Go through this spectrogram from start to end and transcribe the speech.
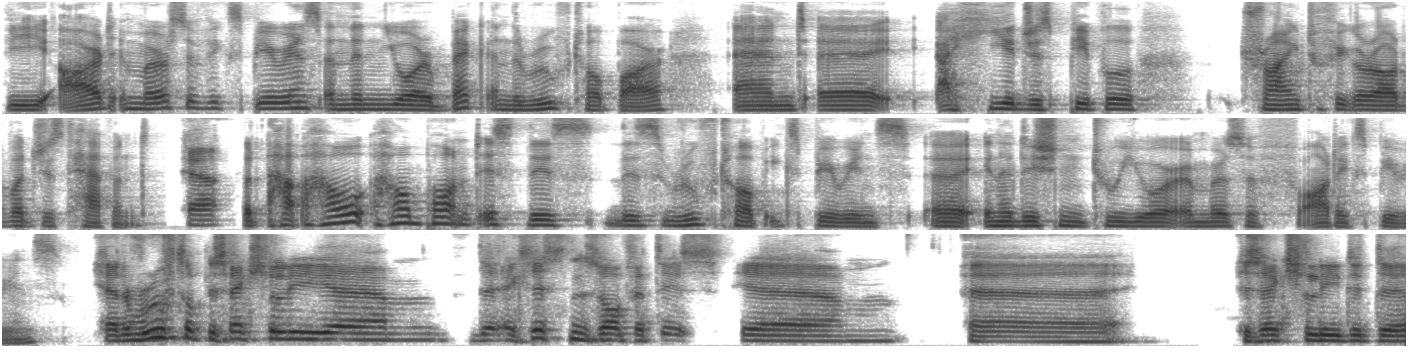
the art immersive experience and then you are back in the rooftop bar and uh, I hear just people trying to figure out what just happened. Yeah. But how how, how important is this this rooftop experience uh, in addition to your immersive art experience? Yeah, the rooftop is actually um, the existence of it is um, uh, is actually the, the,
